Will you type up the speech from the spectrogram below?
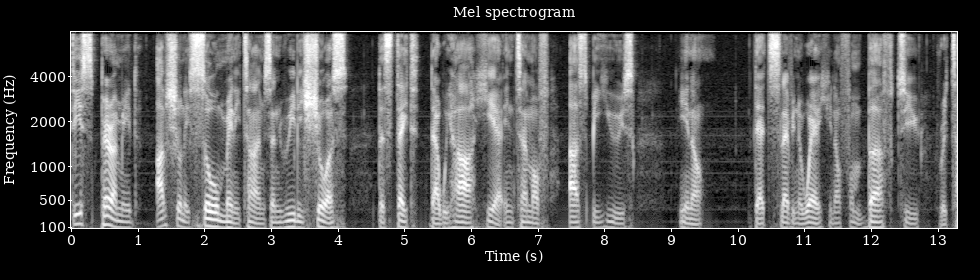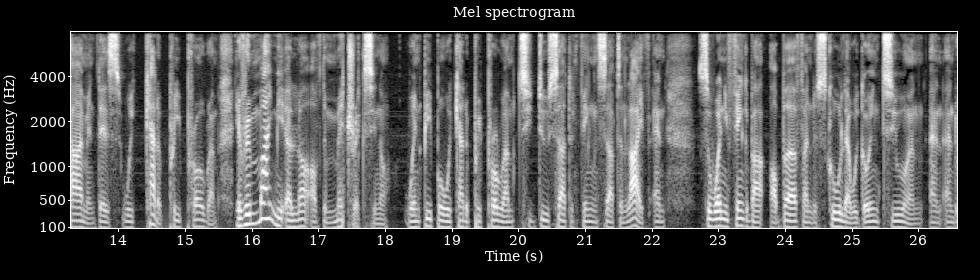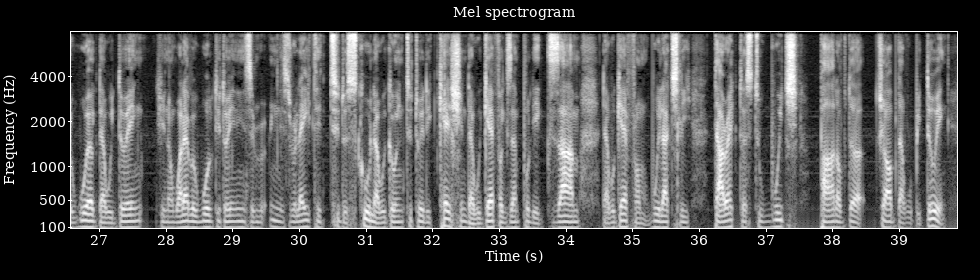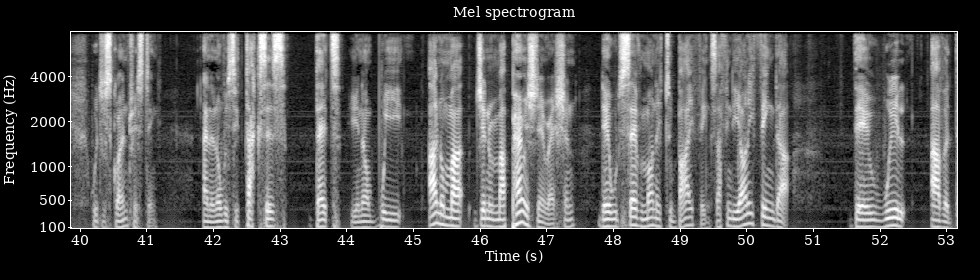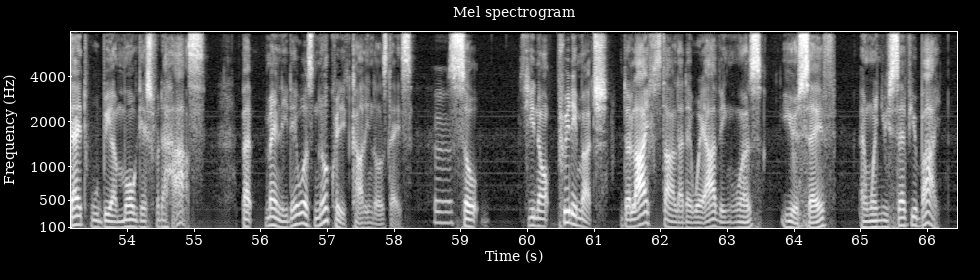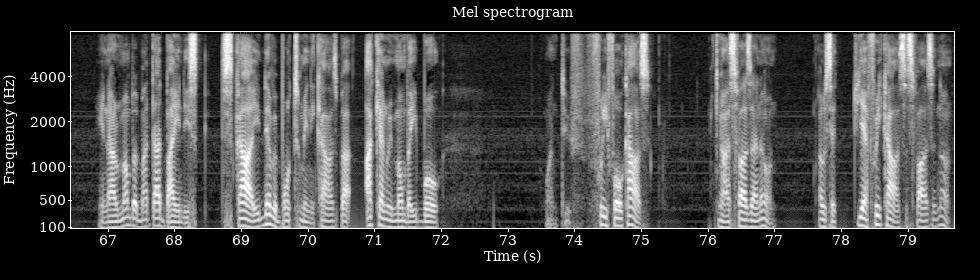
this pyramid, I've shown it so many times and really show us the state that we are here in terms of us be used, you know, that slaving away, you know, from birth to retirement. There's we kind of pre-program. It remind me a lot of the Matrix, you know, when people we kind of pre-program to do certain things in certain life. And so when you think about our birth and the school that we're going to and, and, and the work that we're doing, you know whatever work you're doing is, is related to the school that we're going to to education that we get for example the exam that we get from will actually direct us to which part of the job that we'll be doing which is quite interesting. And then obviously taxes debt you know we i know my general my parents generation they would save money to buy things. I think the only thing that they will have a debt would be a mortgage for the house but mainly there was no credit card in those days. Mm. So, you know, pretty much the lifestyle that they were having was you save, and when you save, you buy. You know, I remember my dad buying this, this car. He never bought too many cars, but I can remember he bought one, two, three, four cars. You know, as far as I know. I would say, yeah, three cars as far as I know.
